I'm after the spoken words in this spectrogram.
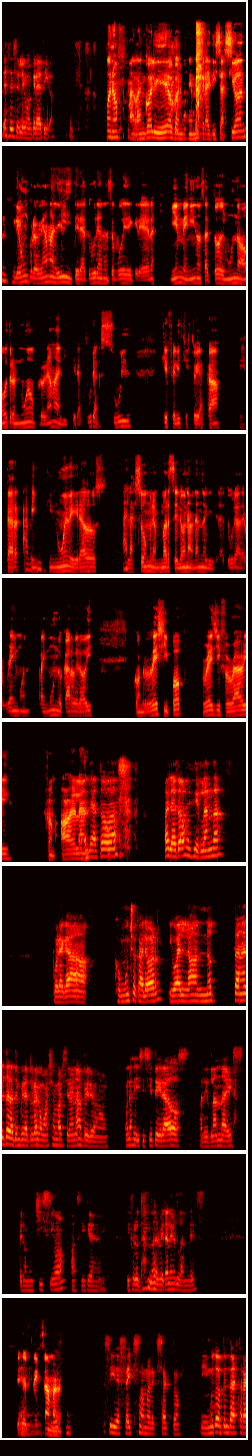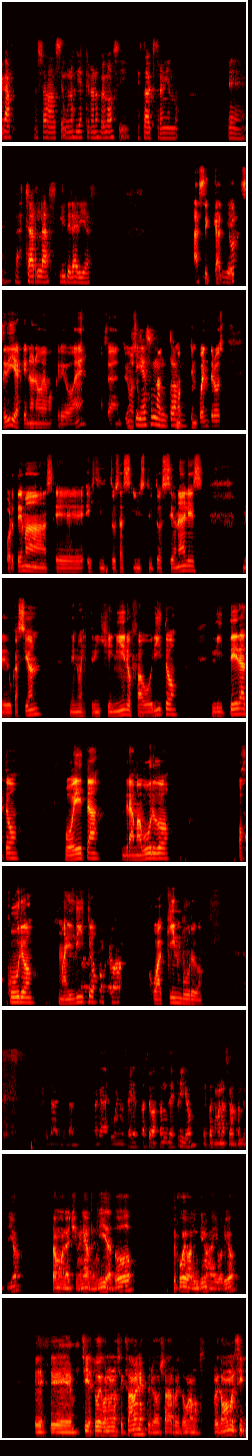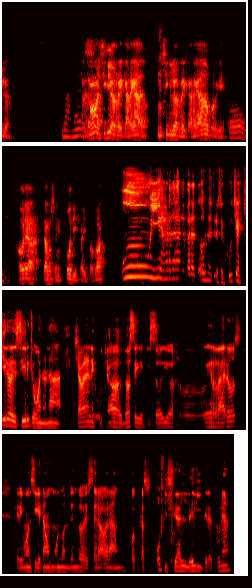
haces el democrático. Bueno, arrancó el video con la democratización de un programa de literatura, no se puede creer. Bienvenidos a todo el mundo a otro nuevo programa de literatura azul. Qué feliz que estoy acá, de estar a 29 grados a la sombra en Barcelona hablando de literatura de Raymond, Raimundo Carver hoy, con Reggie Pop, Reggie Ferrari from Ireland. Hola a todos. Hola a todos desde Irlanda. Por acá con mucho calor. Igual no, no tan alta la temperatura como allá en Barcelona, pero unos 17 grados para Irlanda es, pero muchísimo. Así que disfrutando del verano irlandés. Desde el Fake Summer. Sí, de Fake Summer, exacto. Y muy contenta de estar acá. Allá hace unos días que no nos vemos y estaba extrañando eh, las charlas literarias. Hace 14 días que no nos vemos, creo, ¿eh? O sea, tuvimos sí, es un montón. encuentros por temas eh, institucionales de educación de nuestro ingeniero favorito, literato, poeta, dramaburgo, oscuro, maldito, Joaquín Burgo. ¿Qué tal? ¿Qué tal? Acá es Buenos Aires hace bastante frío, esta semana hace bastante frío, Estamos en la chimenea prendida, todo. Se fue Valentino, ahí volvió. Este, sí, estuve con unos exámenes, pero ya retomamos. Retomamos el ciclo. Vamos. Retomamos el ciclo recargado. Un ciclo recargado porque Oh, ahora estamos en Spotify, papá. Uy, es verdad, para todos nuestros escuchas quiero decir que, bueno, nada, ya habrán escuchado 12 episodios re raros. Queremos decir que estamos muy contentos de ser ahora un podcast oficial de literatura.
